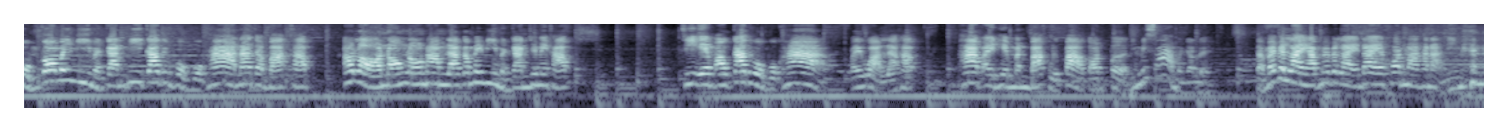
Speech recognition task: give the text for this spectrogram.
ผมก็ไม่มีเหมือนกันพี่ 96บวก5น่าจะบั๊กครับ เอาหรอน้องน้องทำแล้วก็ไม่มีเหมือนกันใช่ไหมครับ GM เอา 96บวก5ไปหวั่นแล้วครับ ภาพไอเทมมันบั๊กหรือเปล่าตอนเปิดนี่ไม่ทราบเหมือนกันเลย แต่ไม่เป็นไรครับไม่เป็นไรได้ไอคอนมาขนาดนี้แม่ง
